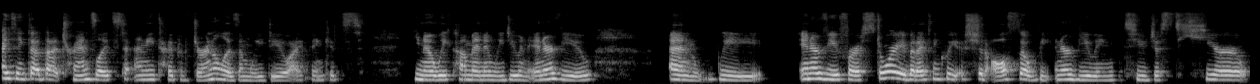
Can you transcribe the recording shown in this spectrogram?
i think that that translates to any type of journalism we do i think it's you know we come in and we do an interview and we interview for a story, but I think we should also be interviewing to just hear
